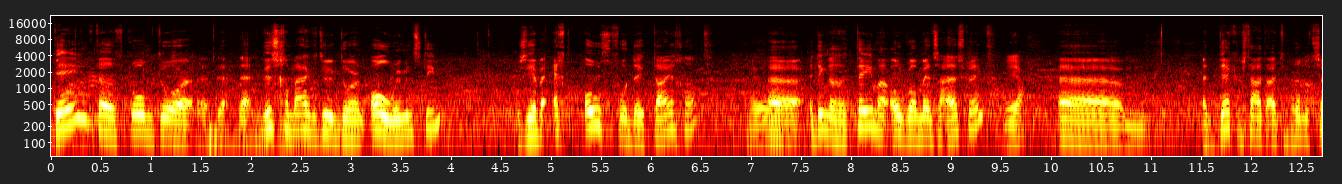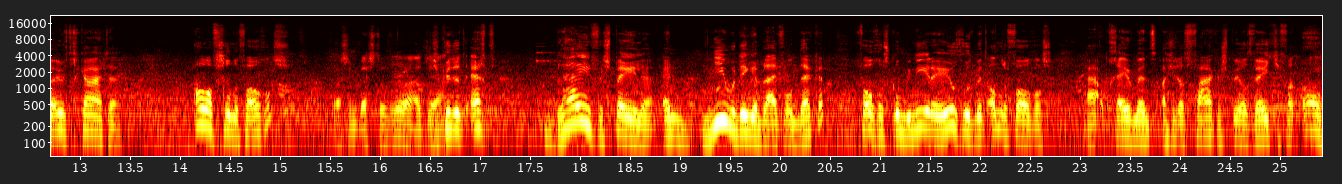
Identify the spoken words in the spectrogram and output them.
denk dat het komt door. eh, eh, dit is gemaakt natuurlijk door een all-women's team. Dus die hebben echt oog voor detail gehad. Eh, ik denk dat het thema ook wel mensen aanspreekt. ja. Ehm, het deck bestaat uit 170 kaarten. Allemaal verschillende vogels. Dat is een beste hoeveelheid, ja. Je kunt het echt blijven spelen en nieuwe dingen blijven ontdekken. Vogels combineren heel goed met andere vogels. Ja, op een gegeven moment, als je dat vaker speelt, weet je van... Oh,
